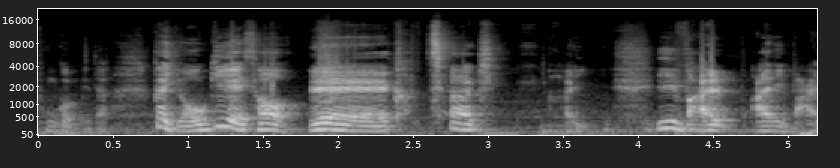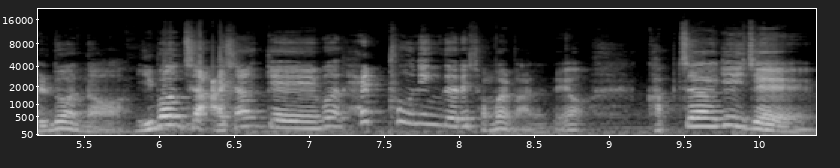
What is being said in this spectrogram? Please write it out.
본 겁니다. 그러니까 여기에서 예, 갑자기 이말 아니 말도 안 나와. 이번 주 아시안 게임은 해프닝들이 정말 많은데요. 갑자기 이제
